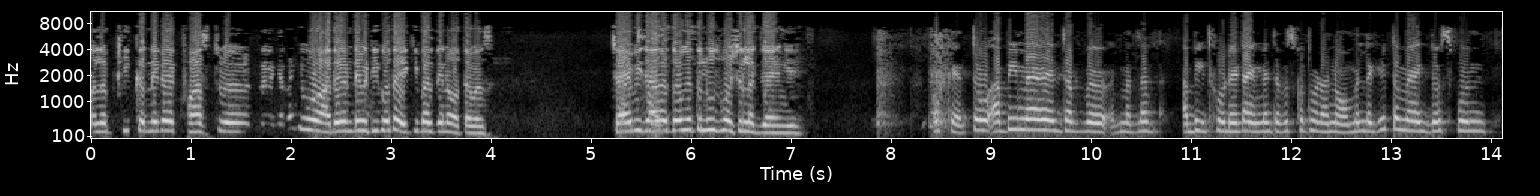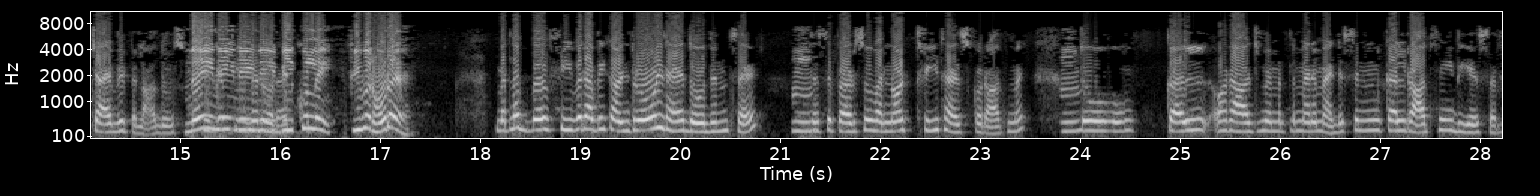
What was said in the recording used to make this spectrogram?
मतलब ठीक करने का एक फास्ट ट्रैक है ना कि वो आधे घंटे में ठीक होता है एक ही बार देना होता है बस। चाय भी ज़्यादा दोगे तो लूज मोशन लग जाएँगे। ओके okay, तो अभी मैं जब मतलब अभी थोड़े टाइम में जब उसको थोड़ा नॉर्मल लगे तो मैं एक दो स्पून चाय भी पिला दूँ नहीं नहीं नहीं नहीं बिल्कुल नहीं फीवर हो रहा है। मतलब फीवर अभी कंट्रोल्ड है दो दिन से। जैसे परसों वन नॉट थ्री था इसको रात में। हम्म। तो कल और आज में मतलब मैंने मेडिसिन कल रात में ही दी है सर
